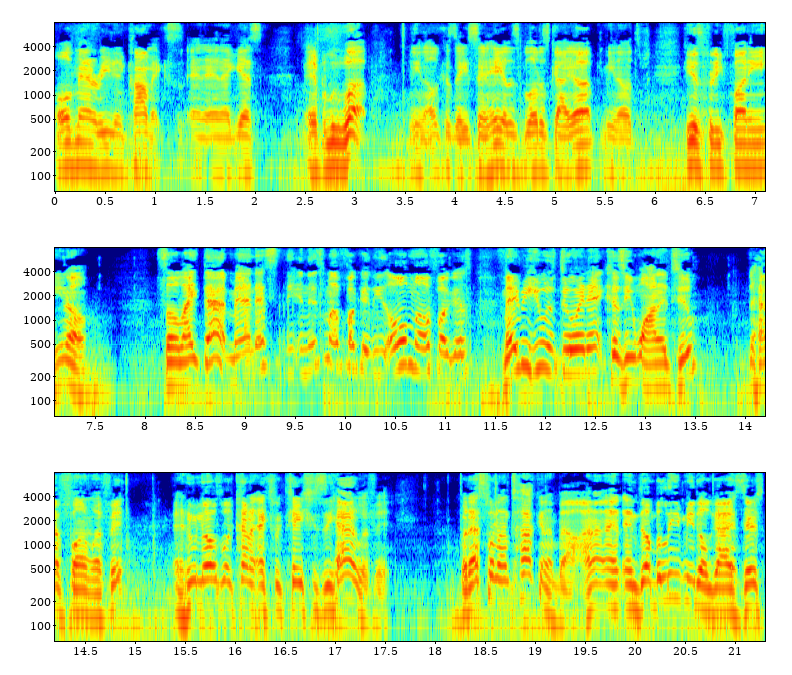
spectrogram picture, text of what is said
Old man reading comics, and and I guess it blew up, you know, because they said, "Hey, let's blow this guy up." You know, he was pretty funny, you know. So like that, man. That's and this motherfucker, these old motherfuckers. Maybe he was doing it because he wanted to, to have fun with it, and who knows what kind of expectations he had with it. But that's what I'm talking about. And, and, and don't believe me though, guys. There's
